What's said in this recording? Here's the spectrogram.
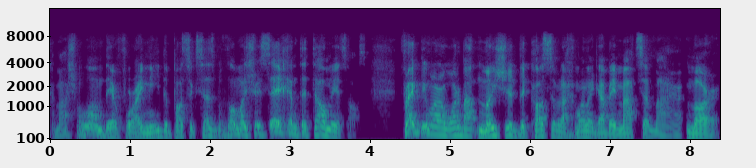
Kamash malon. Therefore, I need the pasuk says b'chol moshe to tell me it's also. Frankly, Mara, what about Moshe the Kosev Rachmana Gabe Matzah Mar?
